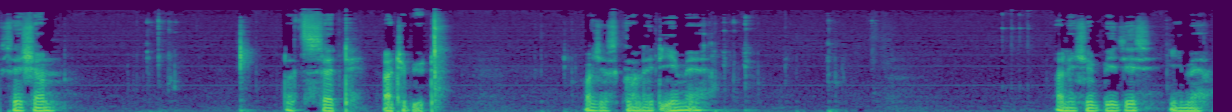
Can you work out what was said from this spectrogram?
session dot set attribute. I'll just call it email. And it should be this email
